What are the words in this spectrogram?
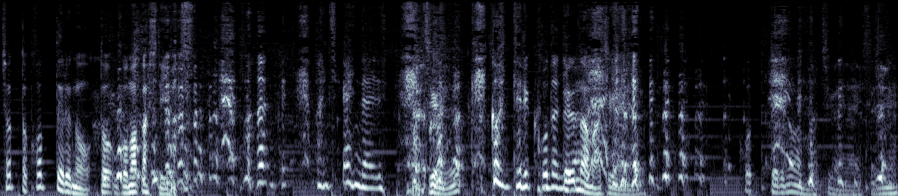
ちょっと凝ってるのとごまかしています。まあ、ね、間違いないです。間違いない？凝ってる凝ってるのは間違いない。凝ってるのは間違いないですよね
